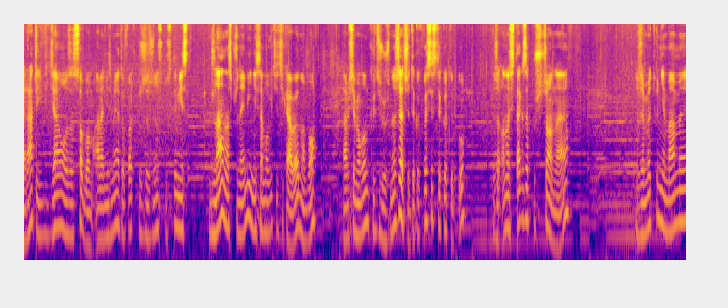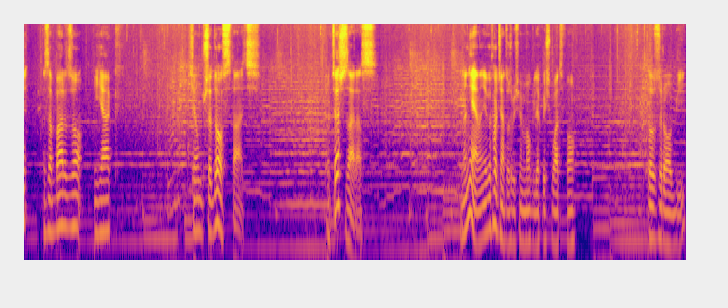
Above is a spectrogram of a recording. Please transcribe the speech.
raczej widziało za sobą, ale nie zmienia to faktu, że w związku z tym jest dla nas przynajmniej niesamowicie ciekawe, no bo tam się mogą kryć różne rzeczy. Tylko kwestia jest tego typu, że ono jest tak zapuszczone, że my tu nie mamy za bardzo jak się przedostać. Chociaż zaraz. No nie, no nie wychodzi na to, żebyśmy mogli jakoś łatwo to zrobić.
